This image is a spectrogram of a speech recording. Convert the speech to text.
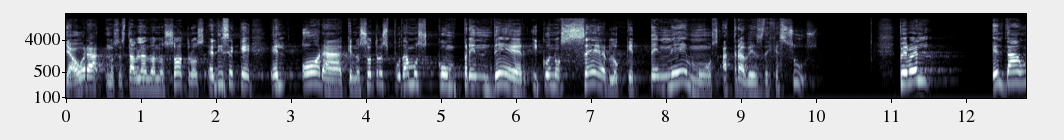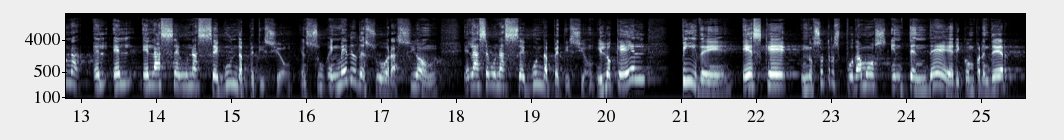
que ahora nos está hablando a nosotros, Él dice que Él ora que nosotros podamos comprender y conocer lo que tenemos a través de Jesús. Pero Él, él, da una, él, él, él hace una segunda petición. En, su, en medio de su oración, Él hace una segunda petición. Y lo que Él pide es que nosotros podamos entender y comprender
